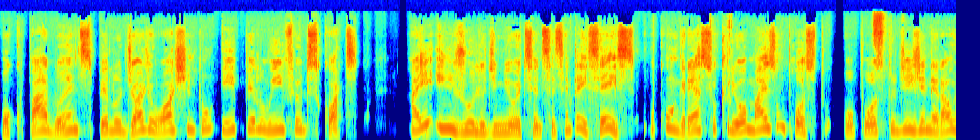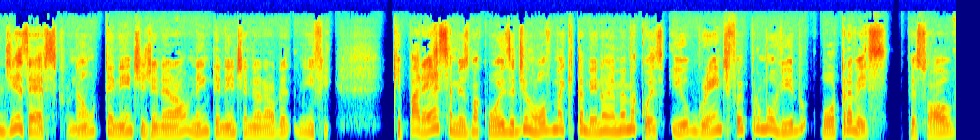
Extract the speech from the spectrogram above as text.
ocupado antes pelo George Washington e pelo Winfield Scott. Aí, em julho de 1866, o Congresso criou mais um posto, o posto de general de exército, não tenente-general, nem tenente-general, enfim, que parece a mesma coisa de novo, mas que também não é a mesma coisa. E o Grant foi promovido outra vez. O pessoal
